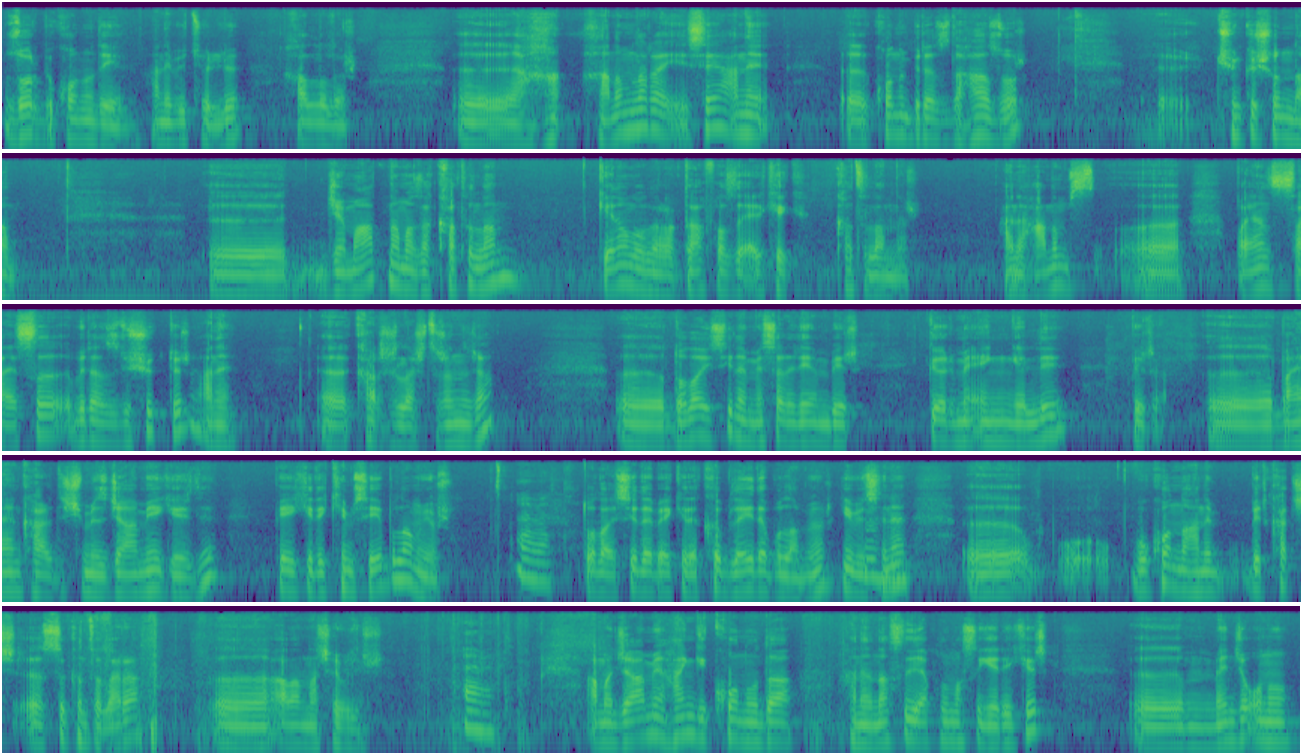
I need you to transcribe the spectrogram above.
zor bir konu değil. Hani bir türlü hallolur. Ha- hanımlara ise hani konu biraz daha zor. Çünkü şundan cemaat namaza katılan genel olarak daha fazla erkek katılanlar. Hani hanım e, bayan sayısı biraz düşüktür. Hani e, karşılaştırınca. E, dolayısıyla mesela diyelim bir görme engelli bir e, bayan kardeşimiz camiye girdi. Belki de kimseyi bulamıyor. Evet. Dolayısıyla belki de kıbleyi de bulamıyor gibisine e, bu, bu konuda hani birkaç e, sıkıntılara e, alan açabilir. Evet. Ama cami hangi konuda hani nasıl yapılması gerekir? E, bence onu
